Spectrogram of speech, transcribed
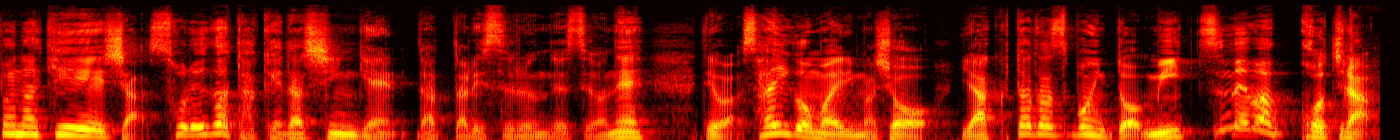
派な経営者、それが武田信玄だったりするんですよね。では最後参りましょう。役立たずポイント3つ目はこちら。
